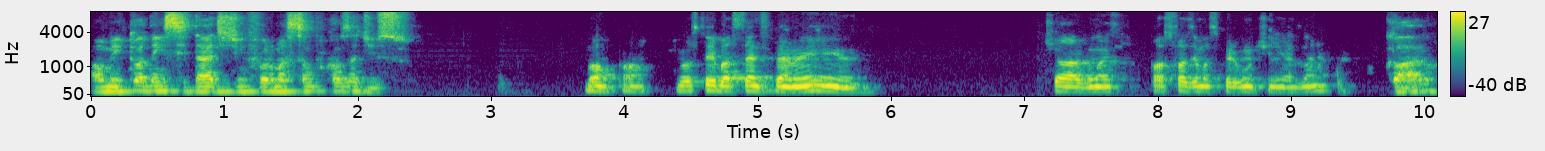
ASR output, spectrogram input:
aumentou a densidade de informação por causa disso. Bom, bom gostei bastante também, Tiago, mas posso fazer umas perguntinhas, né? Claro.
